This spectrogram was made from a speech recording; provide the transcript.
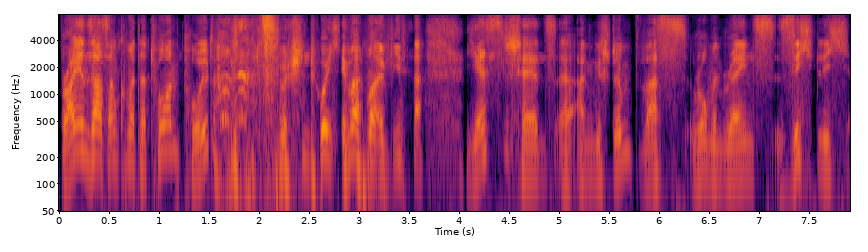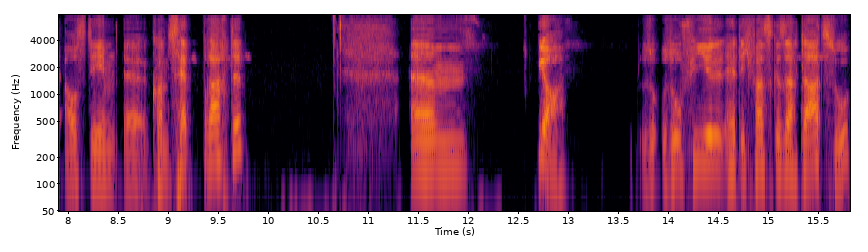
Brian saß am Kommentatorenpult und hat zwischendurch immer mal wieder Yes-Chants äh, angestimmt, was Roman Reigns sichtlich aus dem Konzept brachte. Ähm, ja, so, so viel hätte ich fast gesagt dazu.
